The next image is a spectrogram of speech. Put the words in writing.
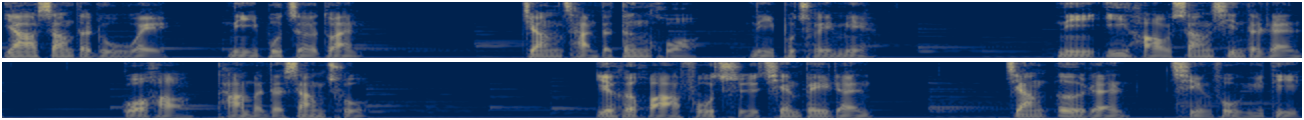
压伤的芦苇，你不折断；将残的灯火，你不吹灭。你医好伤心的人，裹好他们的伤处。耶和华扶持谦卑人，将恶人倾覆于地。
